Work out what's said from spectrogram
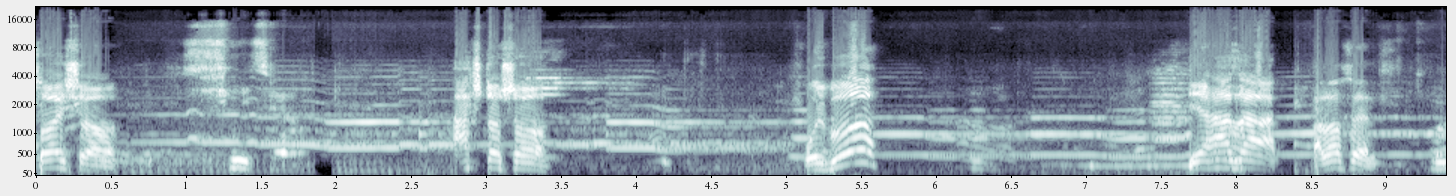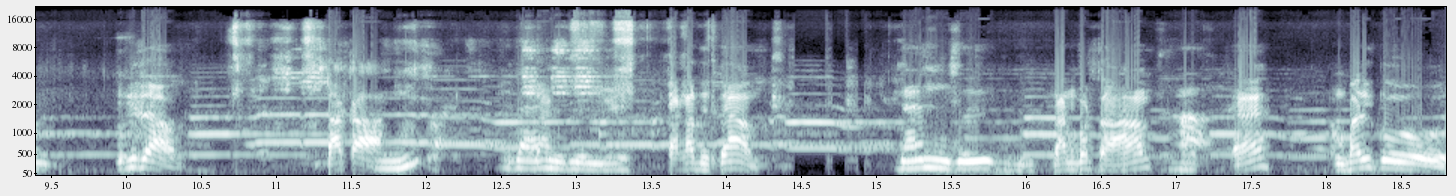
ছয়শো। আটশো হইব এ হাজার। ভালো আছেন? কি দাম? টাকা? টাকা। দিতাম? দান করতাম? হ্যাঁ। হ্যাঁ? বাড়ি কই?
